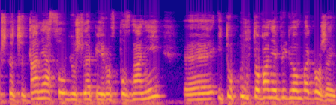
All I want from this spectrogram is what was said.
przeczytania, są już lepiej rozpoznani i to punktowanie wygląda gorzej.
